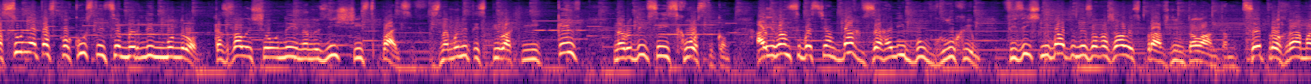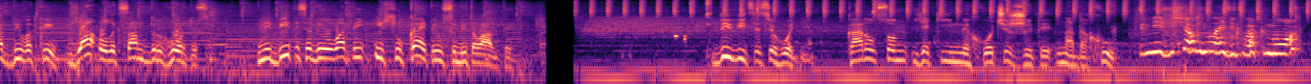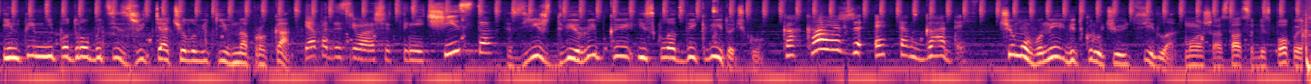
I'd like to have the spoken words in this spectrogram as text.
Красуня та спокусниця Мерлін Монро. Казали, що у неї на нозі шість пальців. Знаменитий співак Нік Кейв народився із хвостиком. А Іван Себастьян Бах взагалі був глухим. Фізичні вади не заважали справжнім талантам. Це програма Диваки. Я Олександр Гордус. Не бійтеся дивувати і шукайте у собі таланти. Дивіться сьогодні. Карлсон, який не хоче жити на даху. Ты мне обещал не лазить в окно. Інтимні подробиці з життя чоловіків на прокат. Я подозревала, что это нечисто. З'їж дві рибки і склади квіточку. Какая же это гадость. Чому вони відкручують сідла? Можешь остаться без попы.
